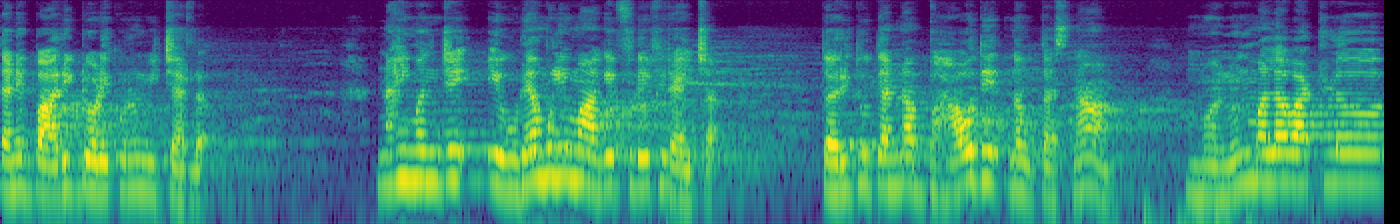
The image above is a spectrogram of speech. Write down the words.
त्याने बारीक डोळे करून विचारलं. नाही म्हणजे एवढ्या मुली मागे पुढे फिरायच्या. तरी तू त्यांना भाव देत नव्हतास ना. म्हणून मला वाटलं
